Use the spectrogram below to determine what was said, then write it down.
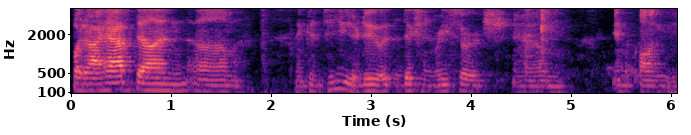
but I have done um, and continue to do addiction research um, in, on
